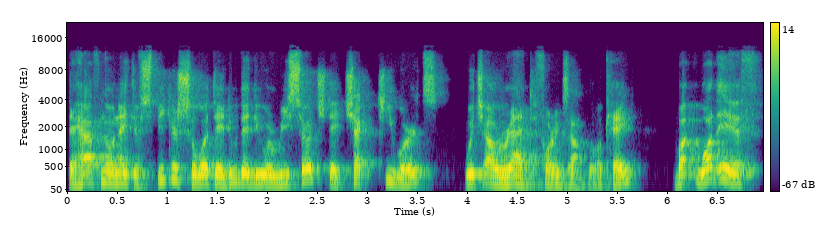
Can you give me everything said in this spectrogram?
They have no native speakers. So, what they do, they do a research, they check keywords, which are red, for example. Okay, but what if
